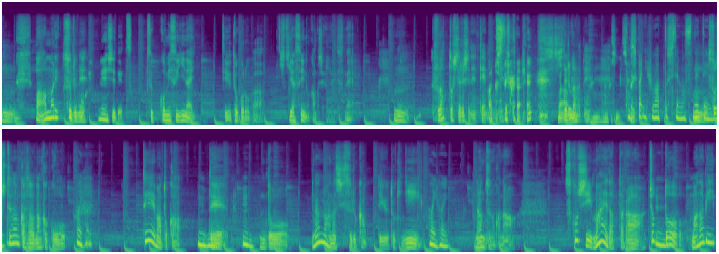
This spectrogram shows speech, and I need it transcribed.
うん、まああんまりするね。名詞でつ突っ込みすぎないっていうところが聞きやすいのかもしれないですね。うん、ふわっとしてるしねテーマもね。してるからね。してるからね。確かにふわっとしてますね、うん。テーマ。そしてなんかさなんかこうはいはい。テーマとかで、うん。うんと何の話するかっていう時にはいはい。なんつうのかな少し前だったらちょっと学びっ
